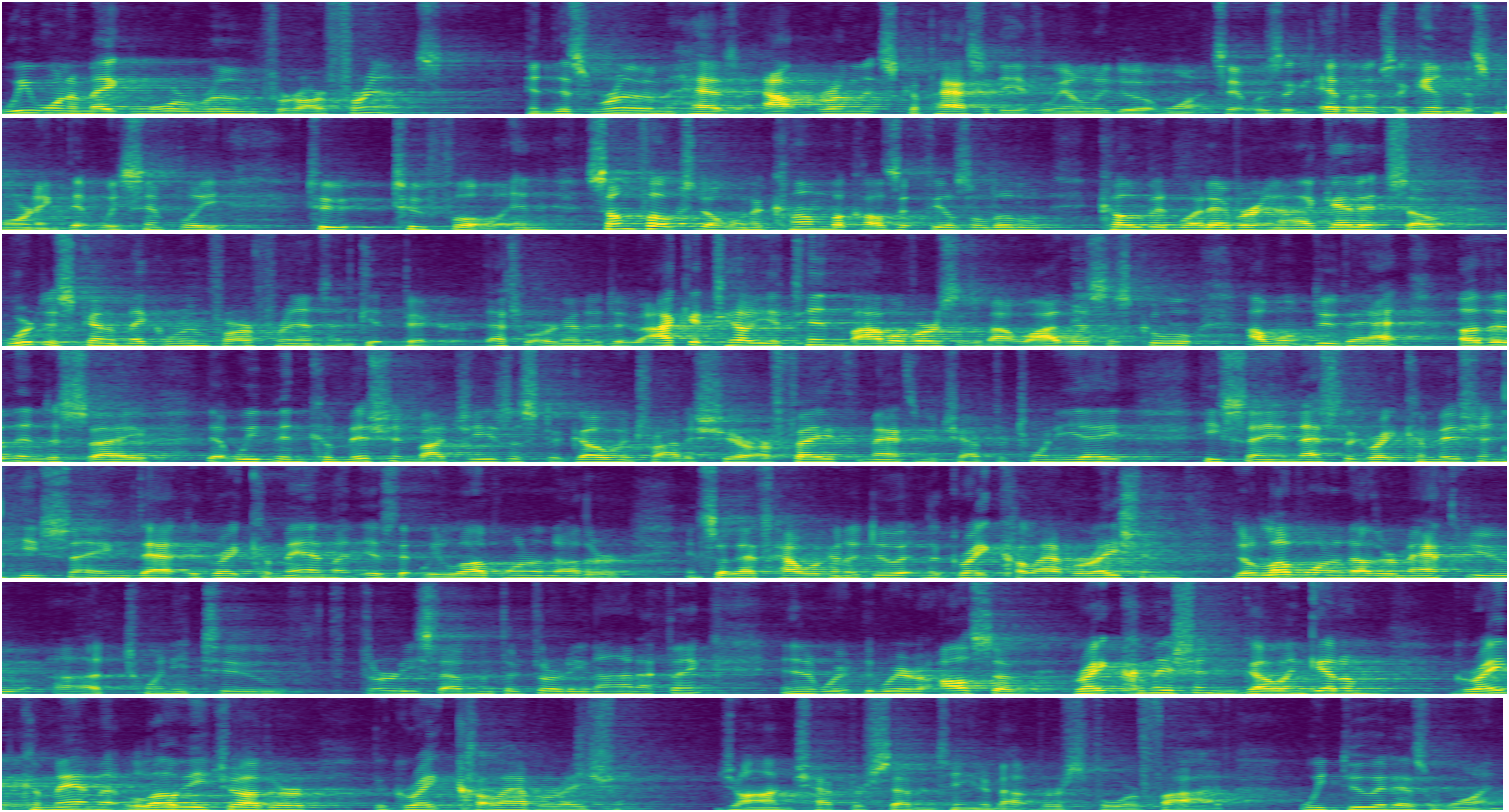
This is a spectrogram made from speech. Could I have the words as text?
we want to make more room for our friends. And this room has outgrown its capacity if we only do it once. It was evidence again this morning that we simply too too full. And some folks don't want to come because it feels a little COVID, whatever, and I get it. So we're just going to make room for our friends and get bigger. That's what we're going to do. I could tell you 10 Bible verses about why this is cool. I won't do that, other than to say that we've been commissioned by Jesus to go and try to share our faith. Matthew chapter 28. He's saying that's the Great Commission. He's saying that the Great Commandment is that we love one another. And so that's how we're going to do it. And the Great Collaboration, to love one another, Matthew uh, 22, 37 through 39, I think. And we're, we're also, Great Commission, go and get them. Great Commandment, love each other. The Great Collaboration, John chapter 17, about verse 4 or 5. We do it as one.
